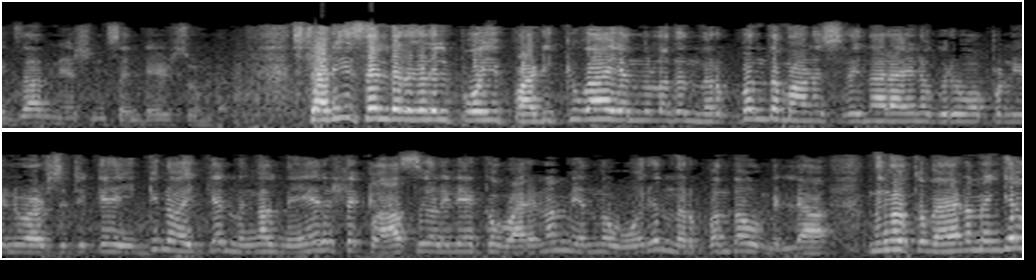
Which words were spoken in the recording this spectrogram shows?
എക്സാമിനേഷൻ സെന്റേഴ്സ് ഉണ്ട്. സ്റ്റഡി സെന്ററുകളിൽ പോയി പഠിക്കുക എന്നുള്ളത് നിർബന്ധമാണ് ശ്രീനാരായണ ഗുരു ഓപ്പൺ യൂണിവേഴ്സിറ്റി യൂണിവേഴ്സിറ്റിക്ക് ഇഗ്നോയ്ക്ക് നിങ്ങൾ നേരിട്ട് ക്ലാസ്സുകളിലേക്ക് വരണം എന്ന് ഒരു നിർബന്ധവുമില്ല. നിങ്ങൾക്ക് വേണമെങ്കിൽ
